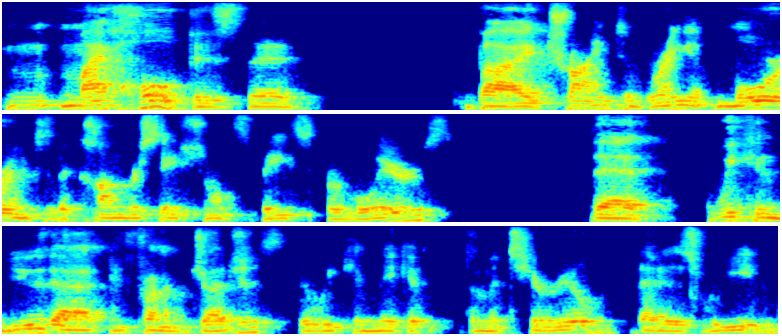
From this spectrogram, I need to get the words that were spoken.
my hope is that by trying to bring it more into the conversational space for lawyers, that we can do that in front of judges, that we can make it the material that is read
